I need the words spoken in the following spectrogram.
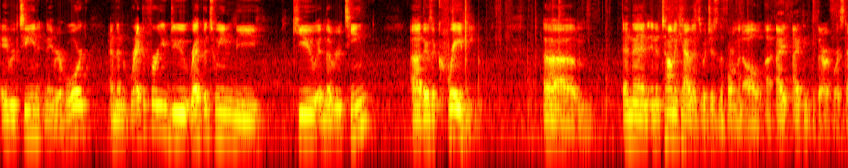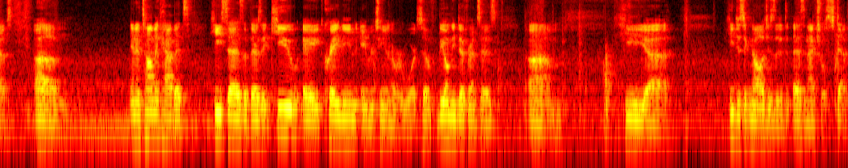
a routine, and a reward and then right before you do, right between the cue and the routine, uh, there's a craving. Um, and then in Atomic Habits, which is the form that all, I, I think that there are four steps. Um, in Atomic Habits, he says that there's a cue, a craving, a routine, and a reward. So the only difference is um, he, uh, he just acknowledges it as an actual step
